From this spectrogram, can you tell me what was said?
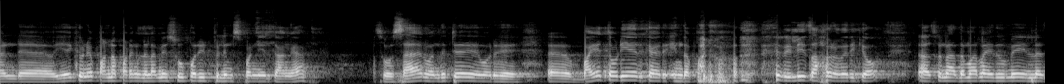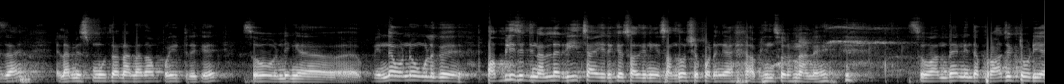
அண்டு uh, ஏற்கனவே பண்ண படங்கள் எல்லாமே சூப்பர் ஹிட் ஃபிலிம்ஸ் பண்ணியிருக்காங்க. ஸோ சார் வந்துட்டு ஒரு பயத்தோடயே இருக்கார் இந்த படம் ரிலீஸ் ஆகிற வரைக்கும். நான் சொன்ன அந்த மாதிரிலாம் எதுவுமே இல்லை சார் எல்லாமே ஸ்மூத்தாக நல்லா தான் போயிட்டுருக்கு. ஸோ நீங்கள் என்ன ஒன்று உங்களுக்கு பப்ளிசிட்டி நல்ல ரீச் ஆகிருக்கு ஸோ அதுக்கு நீங்கள் சந்தோஷப்படுங்க அப்படின்னு சொல்லி நான். ஸோ அண்ட் தென் இந்த ப்ராஜெக்டுடைய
